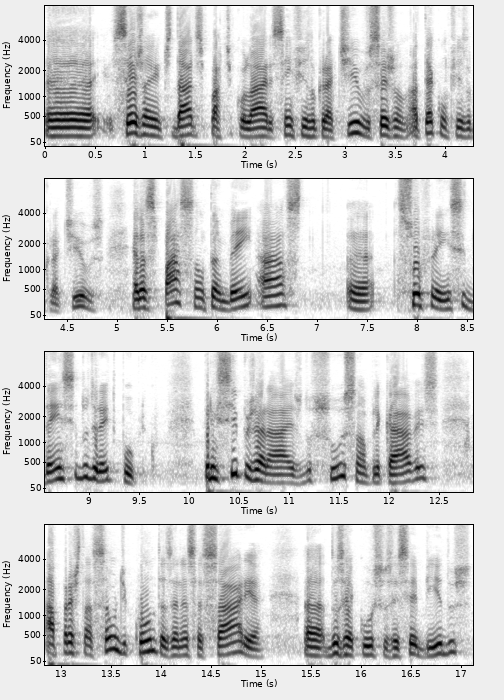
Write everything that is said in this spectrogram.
uh, sejam entidades particulares sem fins lucrativos, sejam até com fins lucrativos, elas passam também a uh, sofrer incidência do direito público. Princípios gerais do SUS são aplicáveis, a prestação de contas é necessária uh, dos recursos recebidos,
